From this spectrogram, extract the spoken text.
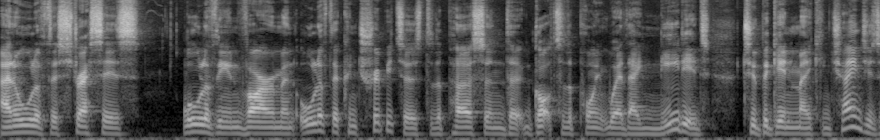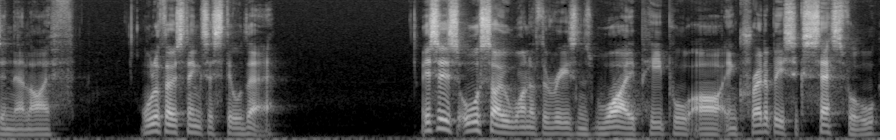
and all of the stresses, all of the environment, all of the contributors to the person that got to the point where they needed to begin making changes in their life all of those things are still there. This is also one of the reasons why people are incredibly successful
